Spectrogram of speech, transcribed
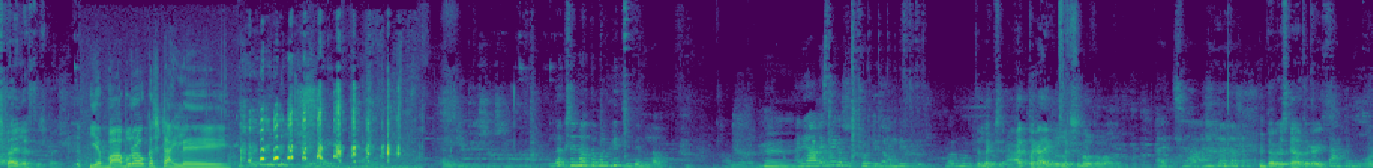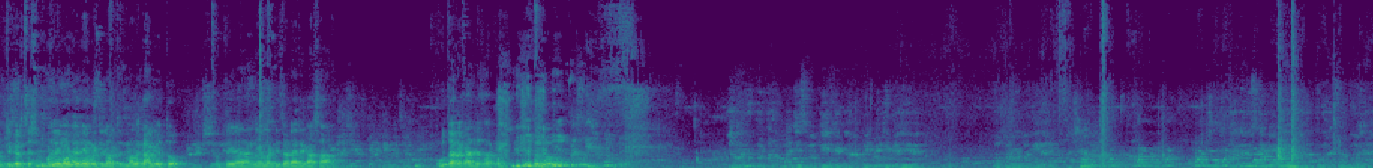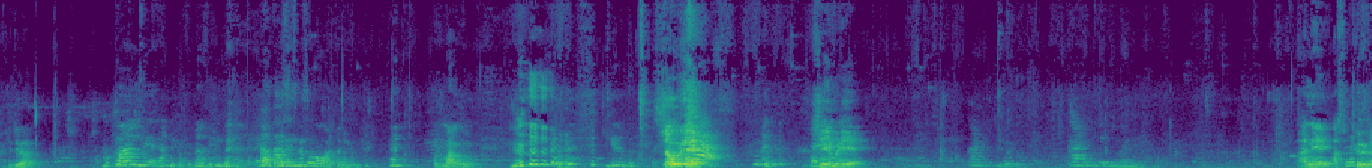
स्टाईल असते स्टाईल ये बाबूराव का स्टाईल आहे? लक्ष नव्हतं म्हणून घेतली त्यानं लावून. आणि आम्हीच नाही कशी छोटी जाऊन घेतली? ते लक्ष आता काय ऐकलं? लक्ष नव्हतं मला अच्छा. दरवेळेस काय होतं काही आमच्या घरचे असे भले मोठे नेमाटी लावतात मला घाम येतो. मग ते नेमाटीचा डायरेक्ट असा उतारा काढल्यासारखा बंद होतो. किती वेळा? मग तू आणली आणली का तू घरी? आता असंच कसं ना मग. मागू. शौर्य. शेंबडे. आणि असं तिकडे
